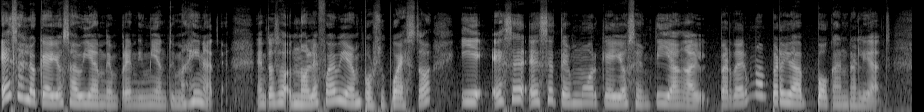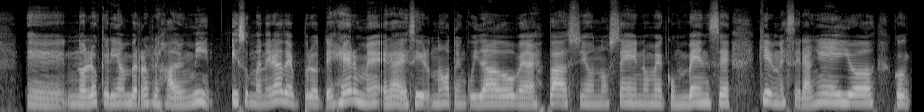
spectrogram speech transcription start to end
eso es lo que ellos sabían de emprendimiento, imagínate. Entonces no le fue bien, por supuesto, y ese, ese temor que ellos sentían al perder una pérdida poca en realidad, eh, no lo querían ver reflejado en mí. Y su manera de protegerme era decir, no, ten cuidado, vea despacio, no sé, no me convence, quiénes serán ellos, con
